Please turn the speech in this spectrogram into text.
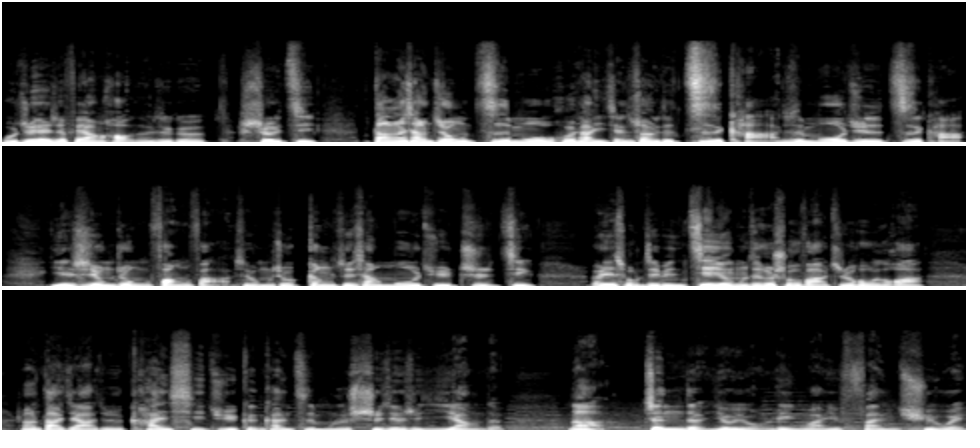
我觉得也是非常好的这个设计。当然，像这种字幕或者他以前算的字卡，就是默剧的字卡，也是用这种方法，所以我们说更是向默剧致敬。而且从这边借用这个手法之后的话，让大家就是看戏剧跟看字幕的事件是一样的。那。真的又有另外一番趣味，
